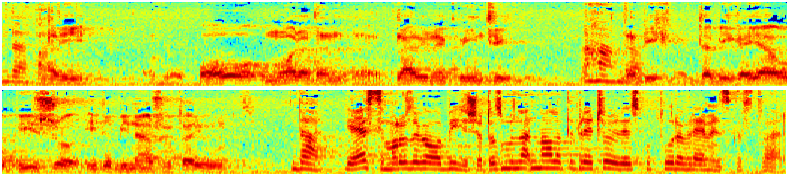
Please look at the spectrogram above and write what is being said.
Da. Ali ovo mora da e, pravi neku intrigu. Aha, Da, da. bih, da bi ga ja obišao i da bi našao taj ulaz. Da, jeste, moraš da ga obiđeš, a to smo na, malo pre pričali da je skulptura vremenska stvar.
